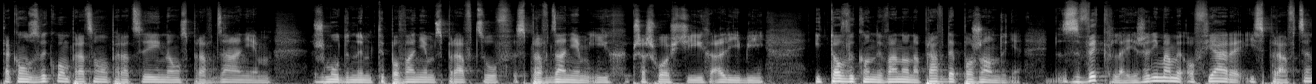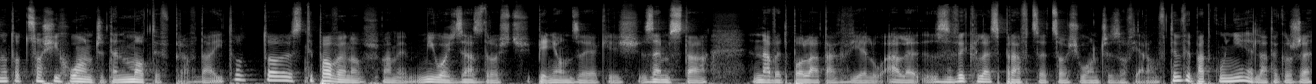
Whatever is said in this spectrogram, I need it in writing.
taką zwykłą pracą operacyjną, sprawdzaniem, żmudnym typowaniem sprawców, sprawdzaniem ich przeszłości, ich alibi. I to wykonywano naprawdę porządnie. Zwykle, jeżeli mamy ofiarę i sprawcę, no to coś ich łączy, ten motyw, prawda? I to, to jest typowe. No, mamy miłość, zazdrość, pieniądze, jakieś zemsta, nawet po latach wielu, ale zwykle sprawcę coś łączy z ofiarą. W tym wypadku nie, dlatego że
